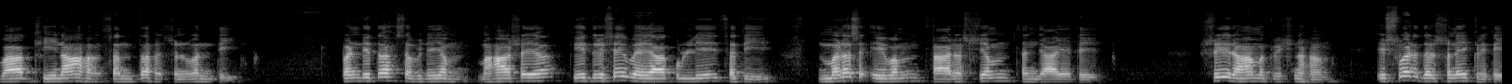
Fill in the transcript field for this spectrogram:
वाघीना सत शुण्वन्ति। पंडितः सविनय महाशय कीदृशे वैयाकुल्ये सति मनस एवं सारस्यम संजायते श्रीरामकृष्ण ईश्वर दर्शने कृते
